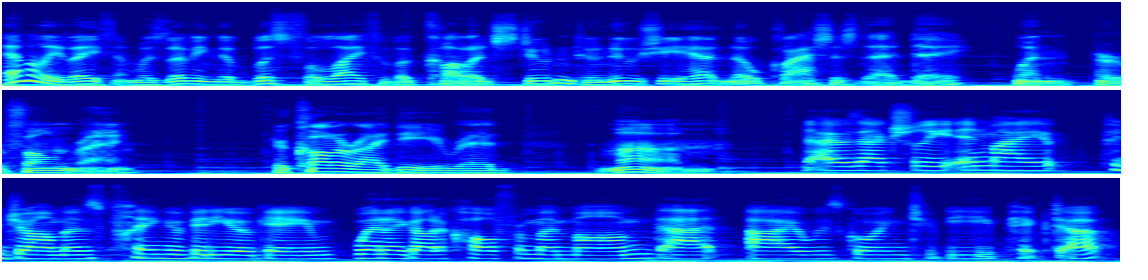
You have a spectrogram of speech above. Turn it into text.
Emily Latham was living the blissful life of a college student who knew she had no classes that day when her phone rang. Her caller ID read, Mom. I was actually in my pajamas playing a video game when I got a call from my mom that I was going to be picked up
